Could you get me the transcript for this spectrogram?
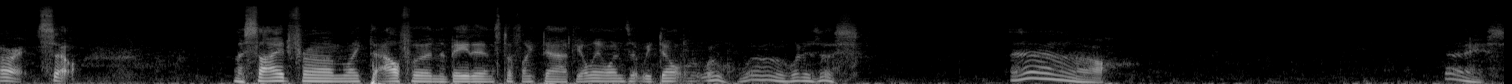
Alright, so aside from like the alpha and the beta and stuff like that, the only ones that we don't whoa, whoa, what is this? Oh. Nice.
